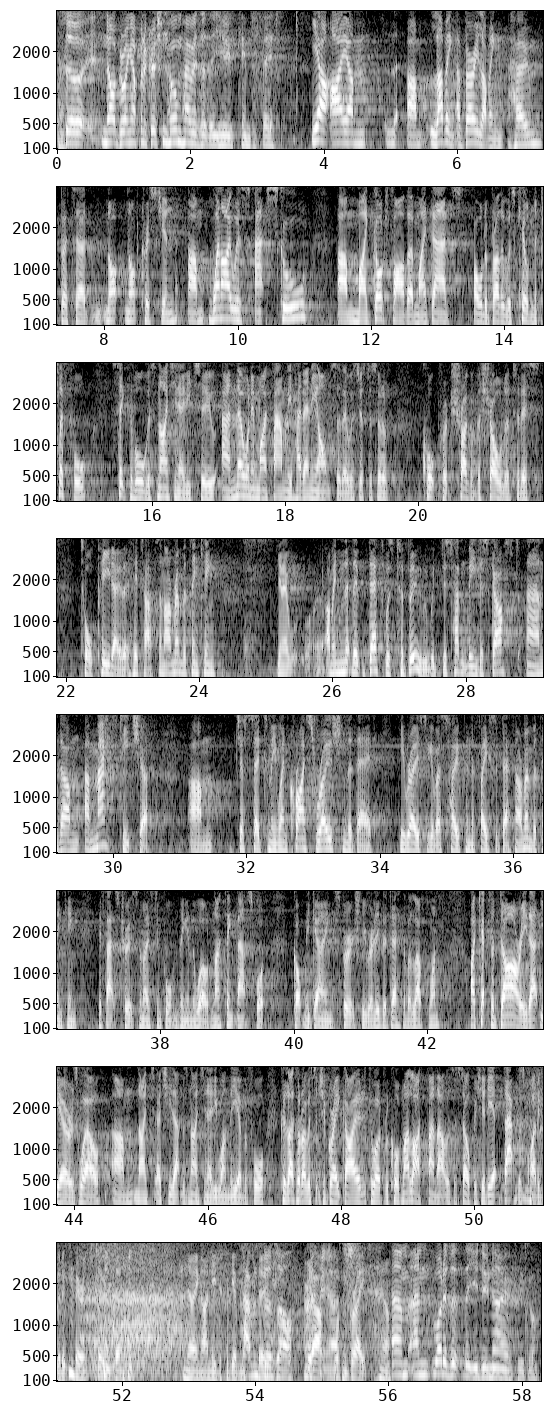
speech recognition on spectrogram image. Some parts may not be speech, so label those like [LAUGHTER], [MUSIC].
So, not growing up in a Christian home, how is it that you came to faith? Yeah, I am um, um, loving a very loving home, but uh, not not Christian. Um, when I was at school, um, my godfather, my dad's older brother, was killed in a cliff fall, 6th of August 1982, and no one in my family had any answer. There was just a sort of corporate shrug of the shoulder to this torpedo that hit us, and I remember thinking you know, I mean, death was taboo. It just hadn't been discussed. And um, a maths teacher um, just said to me, when Christ rose from the dead, he rose to give us hope in the face of death. And I remember thinking, if that's true, it's the most important thing in the world. And I think that's what got me going spiritually, really, the death of a loved one. I kept a diary that year as well. Um, 19, actually, that was 1981, the year before, because I thought I was such a great guy I thought I'd record my life. Found out I was a selfish idiot. That was quite a good experience, too, in terms of knowing I needed forgiveness Happens too. to us all. Right, yeah, yeah, it wasn't great. Yeah. Um, and what is it that you do now, Rico?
